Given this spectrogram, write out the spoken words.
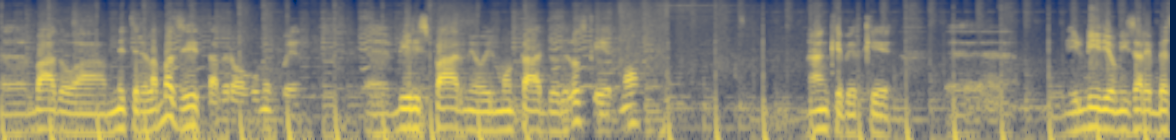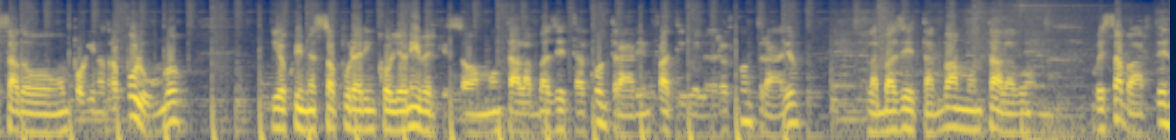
eh, vado a mettere la basetta però comunque eh, vi risparmio il montaggio dello schermo anche perché eh, il video mi sarebbe stato un pochino troppo lungo. Io qui mi sto pure a rincoglionire perché sto a montare la basetta al contrario infatti quello era al contrario. La basetta va montata con questa parte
